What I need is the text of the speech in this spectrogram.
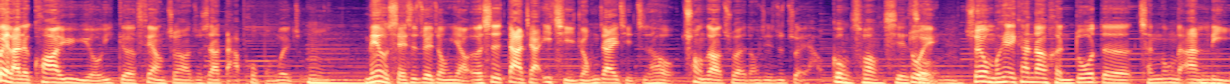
未来的跨域有一个非常重要，就是要打破本位主义。嗯，没有谁是最重要，而是大家一起融在一起之后，创造出来的东西是最好。共创协作。对，所以我们可以看到很多的成功的案例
